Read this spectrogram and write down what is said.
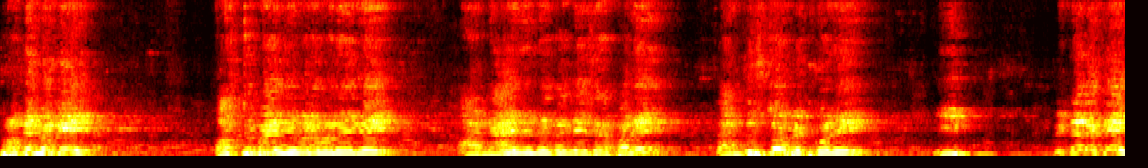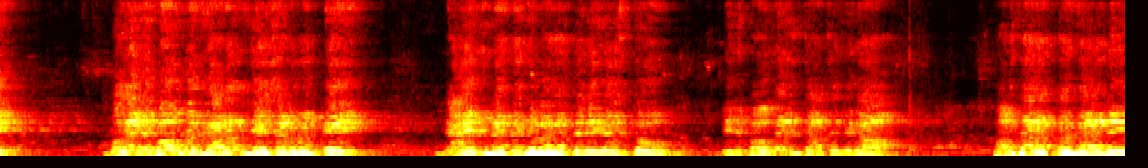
ప్రతిభకి ఫస్ట్ ప్రైజ్ ఇవ్వడం అనేది ఆ న్యాయ నిర్ణేత చేసిన పని. దాన్ని దృష్టిలో పెట్టుకొని ఈ బిడ్డలకి మొదటి బహుమతికి అర్థం చేసినటువంటి న్యాయ నిర్ణయ ధన్యవాదాలు తెలియజేస్తూ దీన్ని బహుకరించాల్సిందిగా పరసరత్నం గారిని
